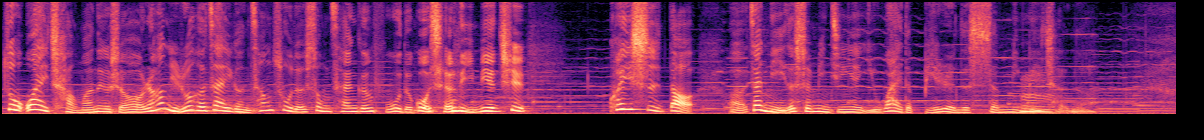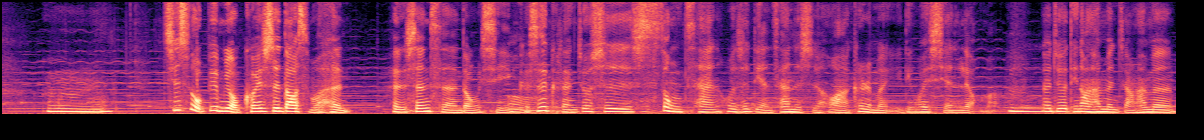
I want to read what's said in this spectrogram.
做外场吗？那个时候，然后你如何在一个很仓促的送餐跟服务的过程里面去窥视到呃，在你的生命经验以外的别人的生命历程呢？嗯，其实我并没有窥视到什么很很深层的东西，嗯、可是可能就是送餐或者是点餐的时候啊，客人们一定会闲聊嘛，嗯，那就听到他们讲他们，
